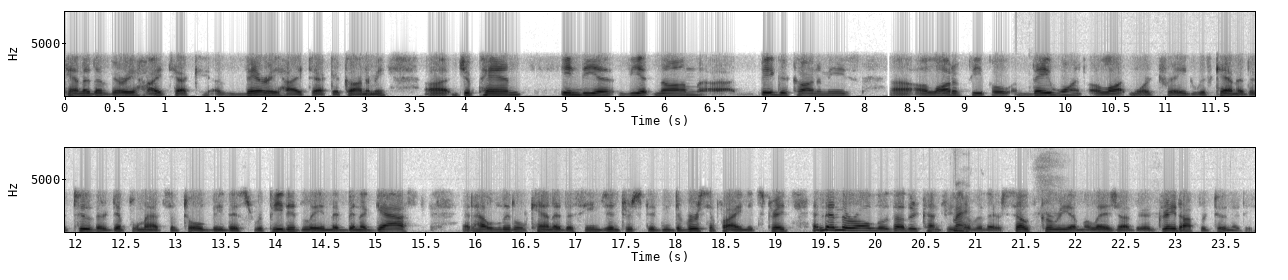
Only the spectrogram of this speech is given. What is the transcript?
Canada, very high tech, very high tech economy. Uh, Japan, India, Vietnam, uh, big economies, uh, a lot of people they want a lot more trade with Canada too. Their diplomats have told me this repeatedly, and they've been aghast at how little Canada seems interested in diversifying its trade. And then there are all those other countries right. over there, South Korea, Malaysia. They're great opportunities.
